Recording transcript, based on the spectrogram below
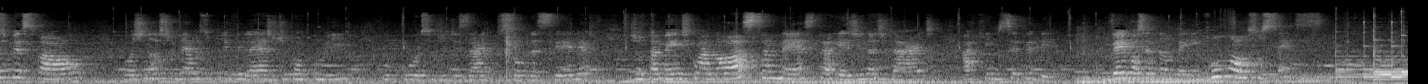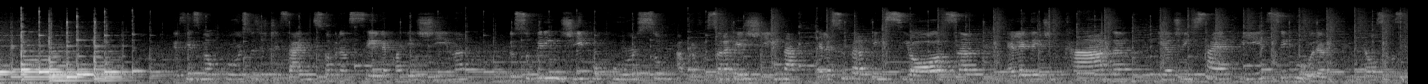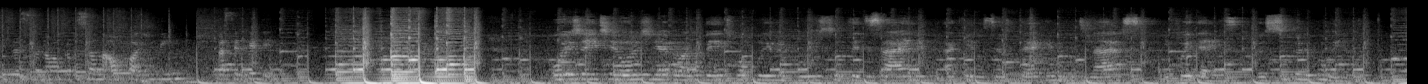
pessoal, hoje nós tivemos o privilégio de concluir o curso de design de sobrancelha, juntamente com a nossa mestra Regina Dinardi, aqui no CTD. Vem você também rumo ao sucesso! Eu fiz meu curso de design de sobrancelha com a Regina. Eu super indico o curso. A professora Regina, ela é super atenciosa, ela é dedicada e a gente sai aqui segura. Para a CTD. Oi gente, hoje eu acabei de concluir meu curso de design aqui no Centro Técnico de Nares e foi 10. Eu super recomendo.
